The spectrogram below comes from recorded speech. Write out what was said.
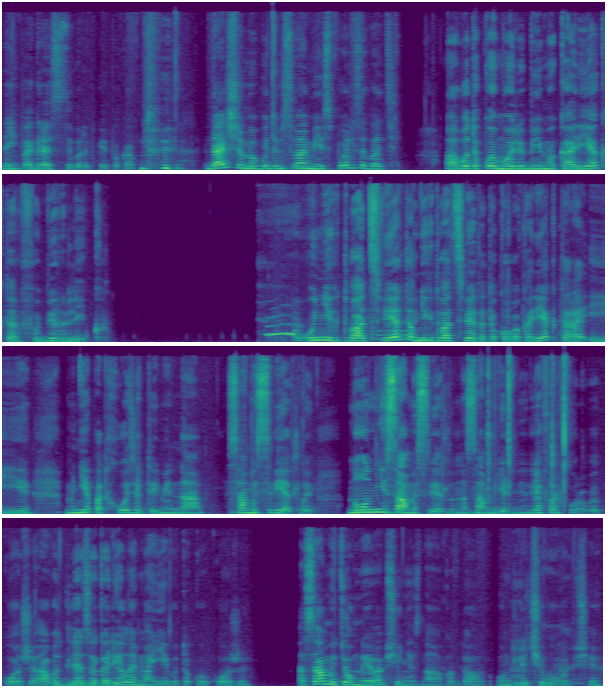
Да не поиграть с сывороткой пока. Дальше мы будем с вами использовать а, вот такой мой любимый корректор Faberlic. У них два цвета, у них два цвета такого корректора, и мне подходит именно самый светлый. Но он не самый светлый, на самом деле, не для фарфоровой кожи, а вот для загорелой моей вот такой кожи. А самый темный я вообще не знаю, когда он, он для чего вообще.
